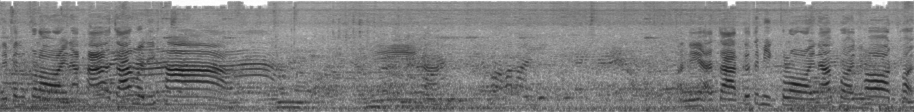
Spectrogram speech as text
นี่เป็นกลอยนะคะ อาจารย์สวัสดีค่ะ นี่ค่ะ อันนี้อาจารย์ก็จะมีกลอยนะกลอยทอดกลอย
